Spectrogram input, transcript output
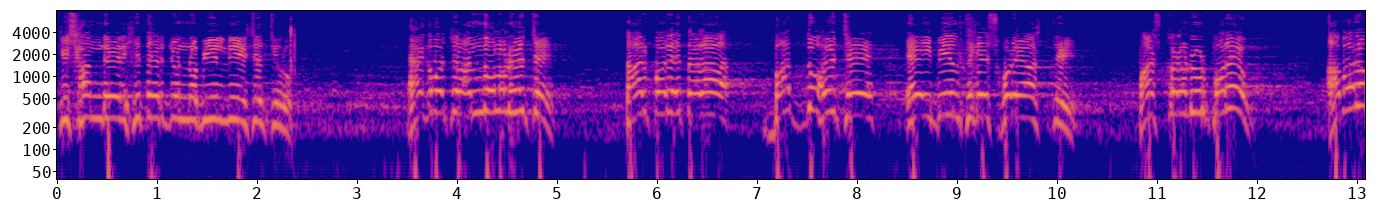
কিষানদের হিতের জন্য বিল নিয়ে এসেছিল। এক বছর আন্দোলন হয়েছে তারপরে তারা বাধ্য হয়েছে এই বিল থেকে সরে আসতে। পাশ করানোর পরেও আবারও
